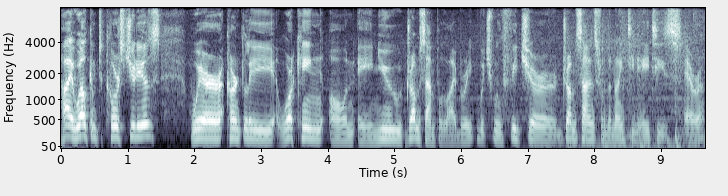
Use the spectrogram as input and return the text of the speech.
Hi, welcome to Kore Studios. We're currently working on a new drum sample library, which will feature drum sounds from the 1980s era.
